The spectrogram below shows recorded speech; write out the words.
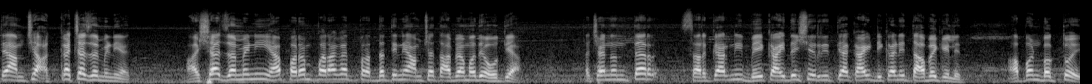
त्या आमच्या हक्काच्या जमिनी आहेत. अशा जमिनी ह्या परंपरागत पद्धतीने आमच्या ताब्यामध्ये होत्या. त्याच्यानंतर सरकारने बेकायदेशीररित्या काही ठिकाणी ताबे केलेत. आपण बघतोय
